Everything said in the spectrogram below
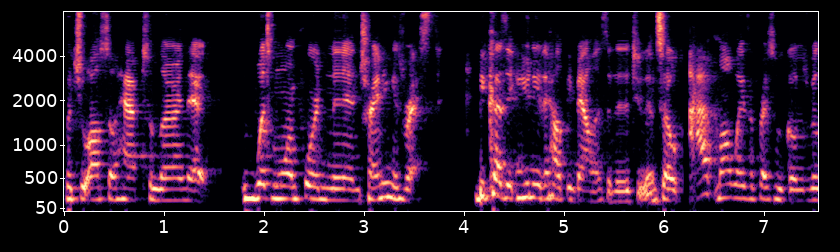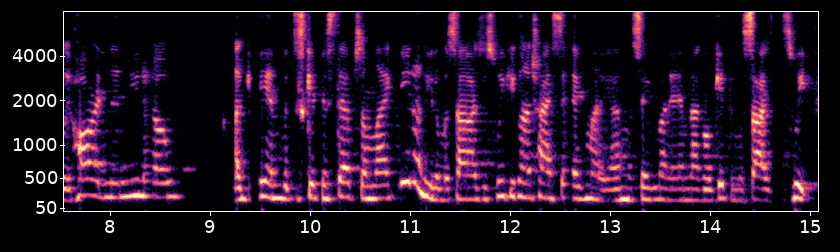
but you also have to learn that what's more important than training is rest because it, you need a healthy balance of the two. And so I'm always a person who goes really hard. And then, you know, again, with the skipping steps, I'm like, you don't need a massage this week. You're going to try and save money. I'm going to save money. I'm not going to get the massage this week.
